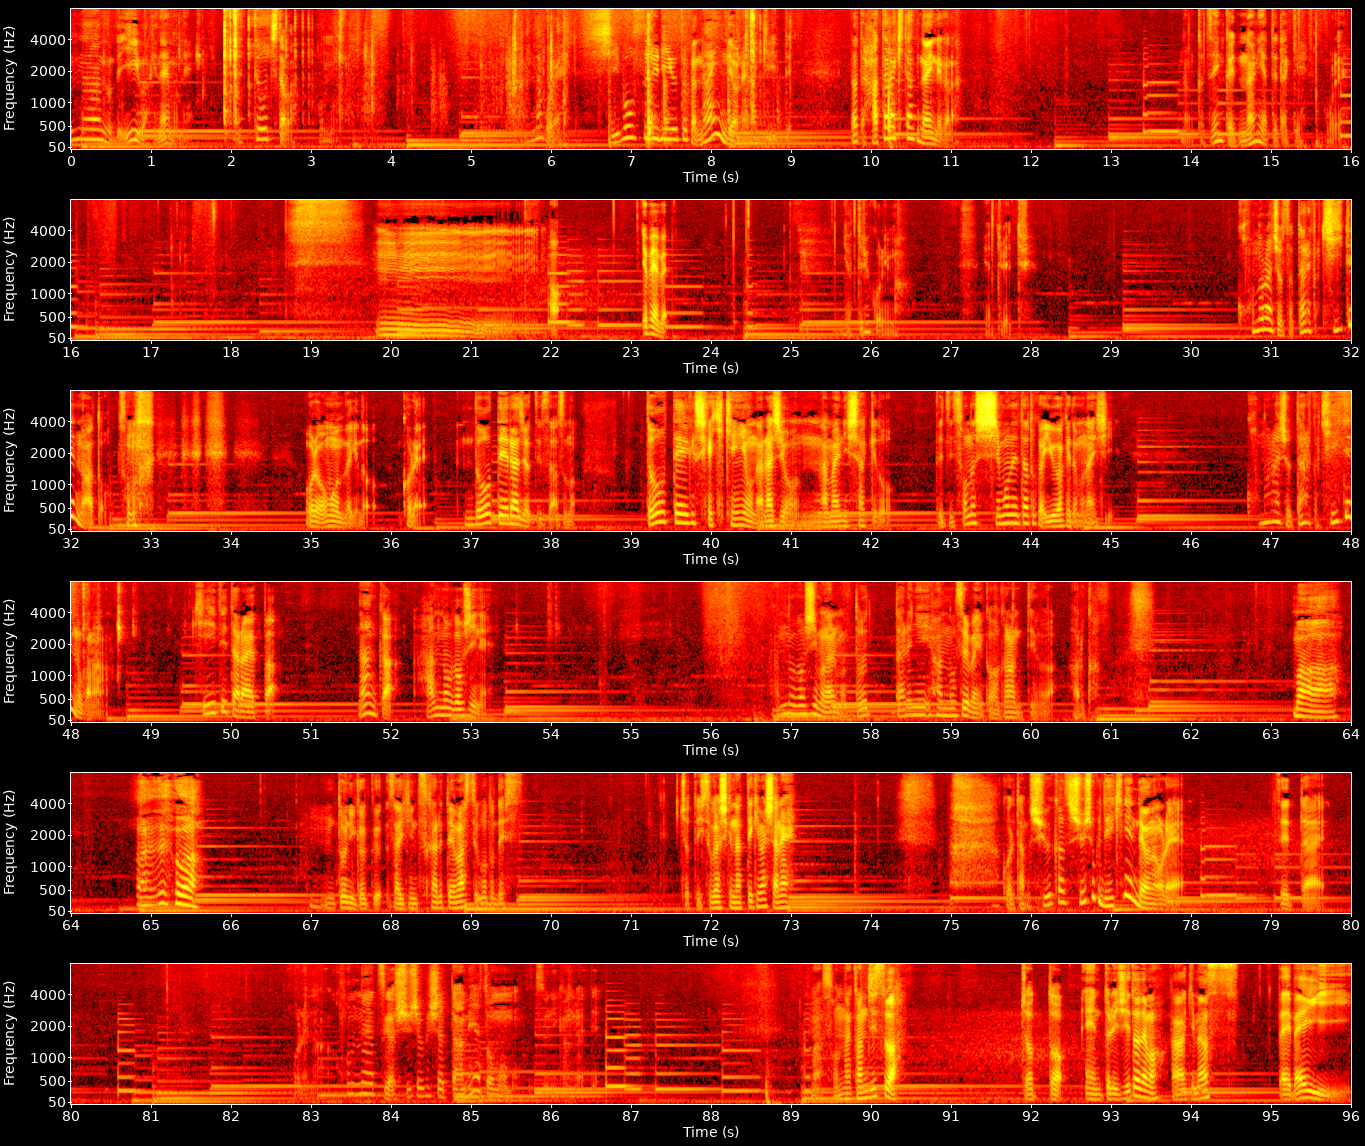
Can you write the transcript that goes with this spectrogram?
んなのでいいわけないもんね。絶対落ちたわ。こんななんだこれ？死亡する理由とかないんだよねはっきり言って。だって働きたくないんだから。前回何やってたっけ？俺うーん。あ。やべやべ。やってるこれ今。やってるやってる。このラジオさ誰か聞いてんの？あと。その。俺思うんだけど。これ。童貞ラジオってさその。童貞しか聞けんようなラジオの名前にしたけど。別にそんな下ネタとか言うわけでもないしこのラジオ誰か聞いてんのかな？聞いてたらやっぱなんか反応が欲しいね。反応が欲しいも何もど誰に反応すればいいのかわからんっていうのがあるか。まああれはうんとにかく最近疲れてますってことですちょっと忙しくなってきましたね。はあこれ多分就活就職できねえんだよな俺。絶対。俺なこんなやつが就職しちゃダメやと思うもん。普通に考えて。まあそんな感じっすわ。ちょっとエントリーシートでも書きます。バイバイ。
